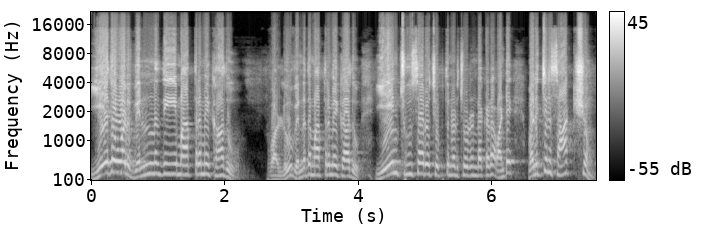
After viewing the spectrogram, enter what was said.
ఏదో వాళ్ళు విన్నది మాత్రమే కాదు. వాళ్ళు విన్నది మాత్రమే కాదు. ఏం చూసారో చెప్తున్నాడు చూడండి అక్కడ. అంటే వాళ్ళు ఇచ్చిన సాక్ష్యం.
